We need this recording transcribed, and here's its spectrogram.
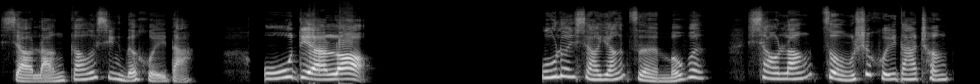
小狼高兴的回答：“五点了。”无论小羊怎么问，小狼总是回答成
